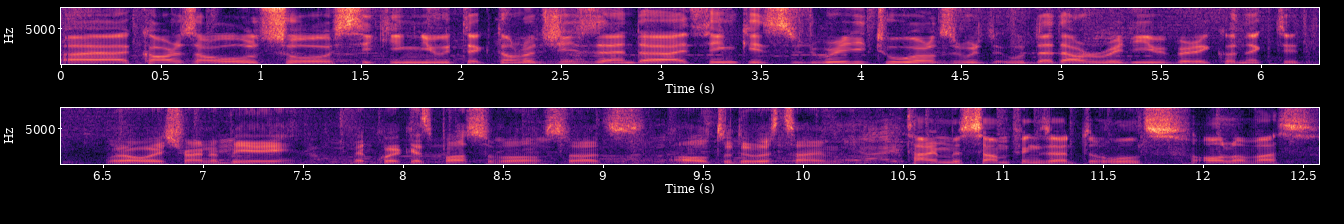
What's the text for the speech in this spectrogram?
Uh, cars are also seeking new technologies, and uh, I think it's really two worlds that are really very connected. We're always trying to be the quickest possible, so it's all to do with time. Time is something that rules all of us.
